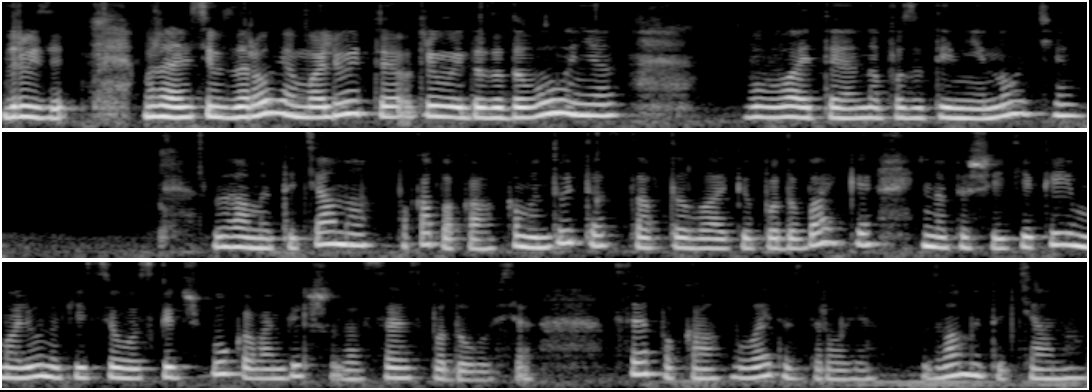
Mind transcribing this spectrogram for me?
Друзі, бажаю всім здоров'я, малюйте, отримуйте задоволення, бувайте на позитивній ноті. З вами Тетяна. Пока-пока. Коментуйте, ставте лайки, подобайки і напишіть, який малюнок із цього скетчбука вам більше за все сподобався. Все, пока. Бувайте здорові! З вами Тетяна.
